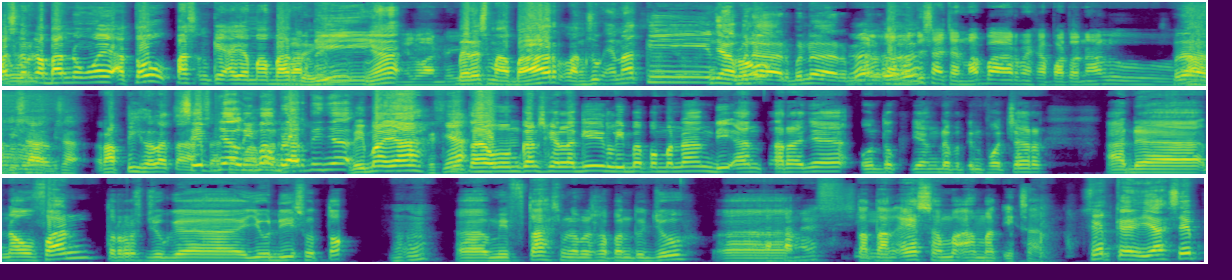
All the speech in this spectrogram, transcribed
Pas ka Bandung we atau pas engke aya mabar deui nya beres mabar langsung enakin. Ya benar benar. Kamu tuh sacan mabar mereka potona lu. Benar. Ah, bisa bisa. Rapi heula tah. Sipnya 5 mabar. berarti nya. Lima ya. Guysnya. Kita umumkan sekali lagi lima pemenang di antaranya untuk yang dapetin voucher ada Naufan, terus juga Yudi Sutok, Heeh. eh, Miftah 1987, eh, Tatang es. Tatang S sama Ahmad Iksan. Oke ya sip.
